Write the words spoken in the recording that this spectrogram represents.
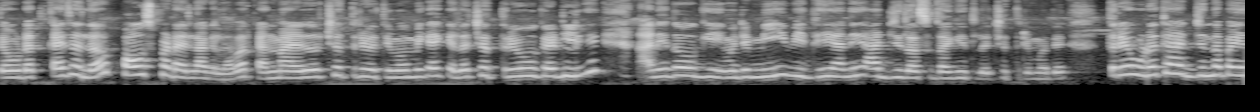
तेवढ्यात काय झालं पाऊस पडायला लागला बरं का. माझ्याजवळ छत्री होती मग मी काय केलं छत्री उघडली आणि दोघी म्हणजे मी विधी आणि आजीला सुद्धा घेतलं छत्रीमध्ये. तर एवढं त्या आजींना बाई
